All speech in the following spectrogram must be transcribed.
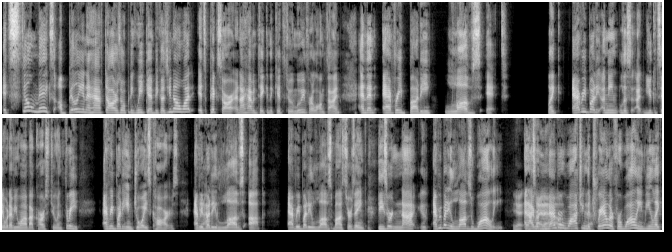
It still makes a billion and a half dollars opening weekend because you know what? It's Pixar and I haven't taken the kids to a movie for a long time. And then everybody loves it. Like everybody, I mean, listen, you can say whatever you want about Cars 2 and 3. Everybody enjoys Cars. Everybody loves Up. Everybody loves Monsters Inc. These are not, everybody loves WALL-E. Yeah, And I remember Out. watching the trailer for WALL-E and being like,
